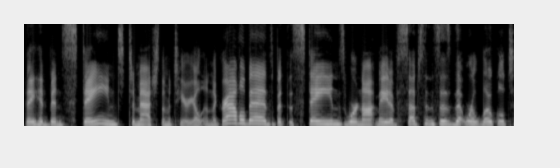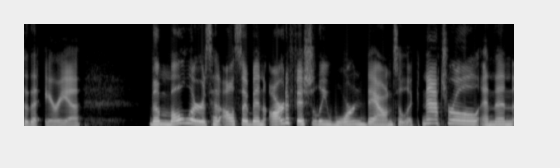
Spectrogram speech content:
They had been stained to match the material in the gravel beds, but the stains were not made of substances that were local to the area. The molars had also been artificially worn down to look natural, and then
